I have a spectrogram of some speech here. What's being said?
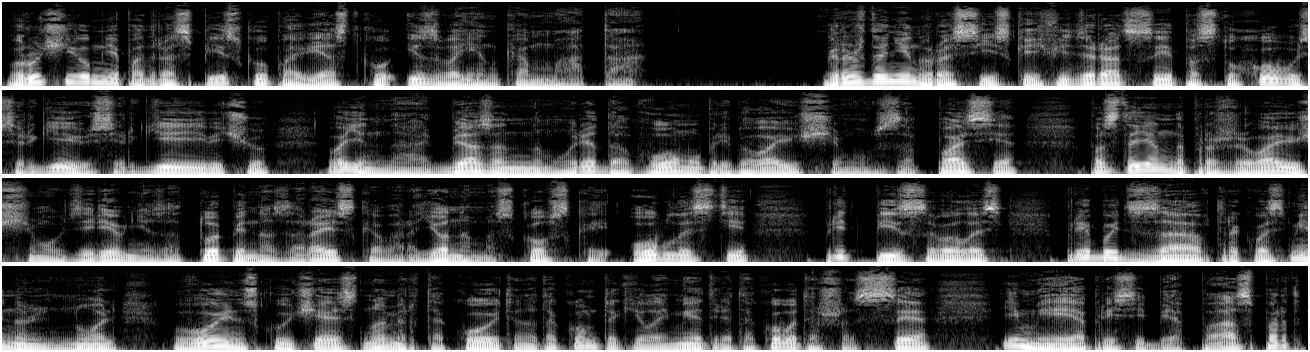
вручил мне под расписку повестку из военкомата — Гражданину Российской Федерации Пастухову Сергею Сергеевичу, военнообязанному, рядовому, пребывающему в запасе, постоянно проживающему в деревне Затопино Зарайского района Московской области, предписывалось прибыть завтра к 8.00 в воинскую часть номер такой-то на таком-то километре такого-то шоссе, имея при себе паспорт,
